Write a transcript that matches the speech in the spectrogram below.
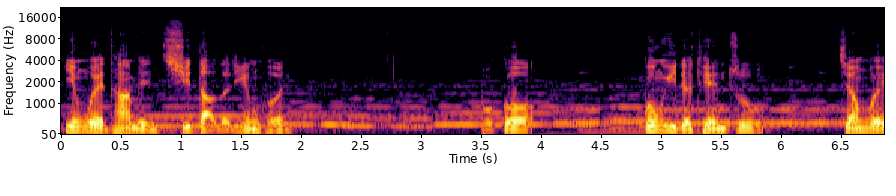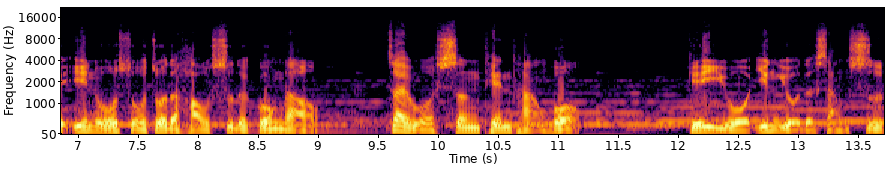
因为他们祈祷的灵魂。不过。”公义的天主将会因我所做的好事的功劳，在我升天堂后给予我应有的赏赐。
